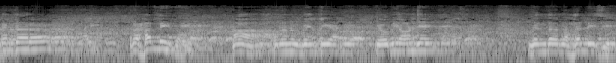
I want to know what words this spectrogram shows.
ਬਿੰਦਰ ਰਹੱਲੀ ਤੋਂ, ਹਾਂ, ਉਹਨਾਂ ਨੂੰ ਬੇਨਤੀ ਹੈ ਕਿ ਉਹ ਵੀ ਆਉਣ ਜੇ। ਬਿੰਦਰ ਰਹੱਲੀ ਜੀ।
